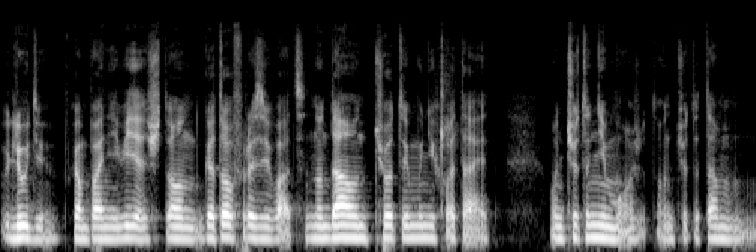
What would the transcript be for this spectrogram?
люди в компании видят, что он готов развиваться, но да, он чего-то ему не хватает, он что-то не может, он что-то там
